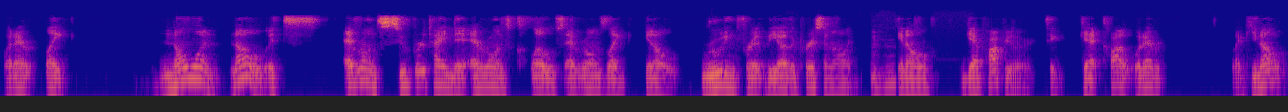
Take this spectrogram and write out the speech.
Whatever. Like no one no it's everyone's super tight knit. Everyone's close. Everyone's like you know rooting for the other person and like Mhm. you know get popular to get clout whatever. Like you know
